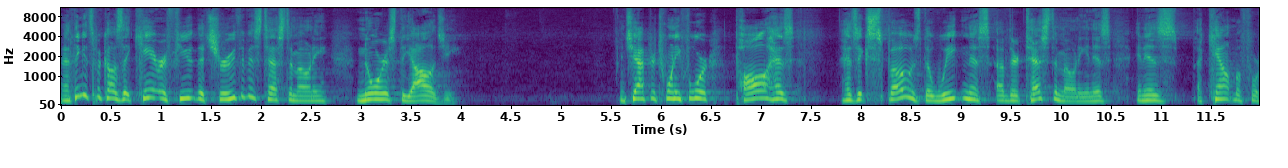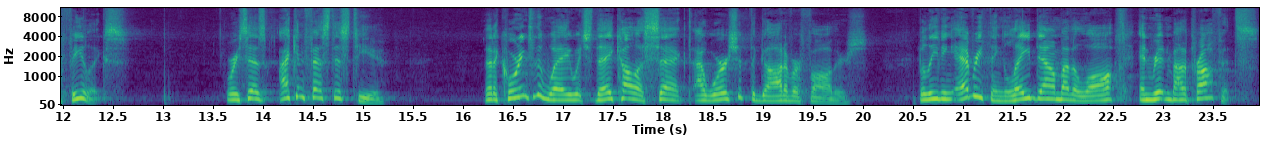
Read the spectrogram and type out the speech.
And I think it's because they can't refute the truth of his testimony nor his theology. In chapter 24, Paul has has exposed the weakness of their testimony in his, in his account before Felix, where he says, I confess this to you, that according to the way which they call a sect, I worship the God of our fathers, believing everything laid down by the law and written by the prophets,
